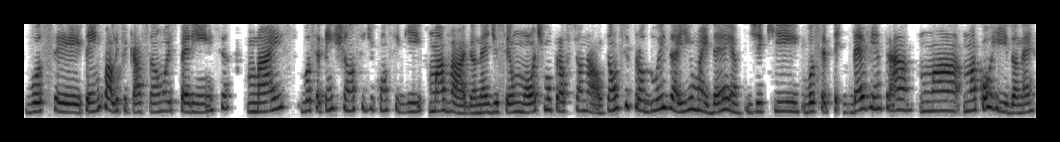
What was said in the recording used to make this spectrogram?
você tem qualificação ou experiência experiência mais você tem chance de conseguir uma vaga, né, de ser um ótimo profissional. Então se produz aí uma ideia de que você te, deve entrar numa, numa corrida, né,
